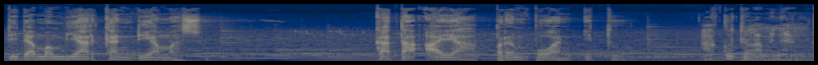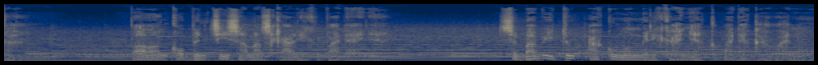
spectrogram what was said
tidak membiarkan dia masuk. Kata ayah perempuan itu, Aku telah menyangka bahwa engkau benci sama sekali kepadanya. Sebab itu aku memberikannya kepada kawanmu.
